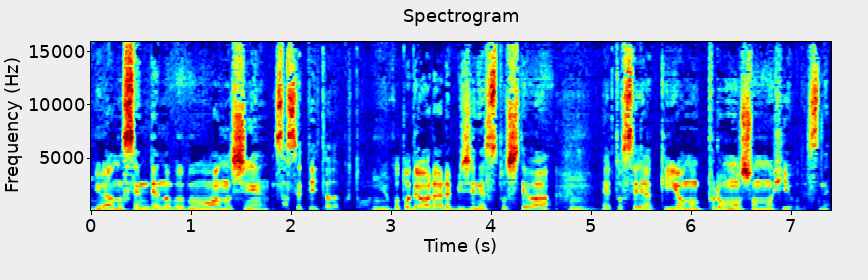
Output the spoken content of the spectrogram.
いうあの宣伝の部分をあの支援させていただくと。いうことで、我々ビジネスとしては、えっと、製薬企業のプロモーションの費用ですね、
